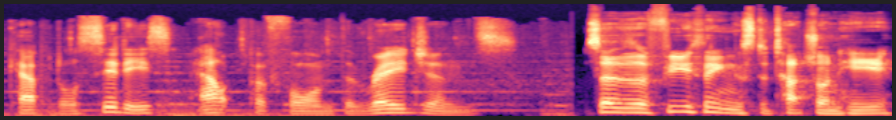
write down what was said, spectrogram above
capital cities outperformed the regions. So there's a few things to touch on here.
